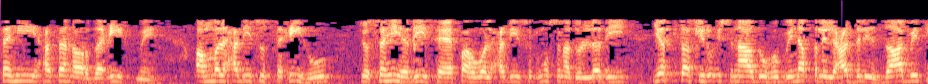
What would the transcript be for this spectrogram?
صحیح، حسن اور ضعیف میں. ام الحدیث الصحیح جو صحیح حدیث ہے، فهو الحديث المسند الذي يتصل اسناده بنقل العدل الضابط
